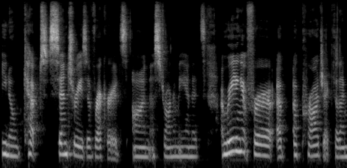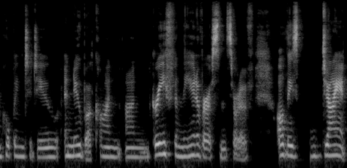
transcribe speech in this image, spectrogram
you know, kept centuries of records on astronomy. And it's I'm reading it for a, a project that I'm hoping to do a new book on on grief and the universe and sort of all these giant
